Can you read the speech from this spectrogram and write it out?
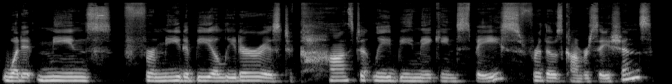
What it means for me to be a leader is to constantly be making space for those conversations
